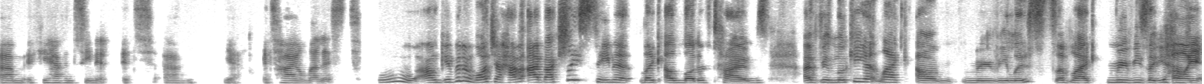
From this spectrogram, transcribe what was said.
Um, if you haven't seen it, it's um, yeah, it's high on my list. Ooh, I'll give it a watch. I haven't. I've actually seen it like a lot of times. I've been looking at like um movie lists of like movies that you have Oh, to yeah.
